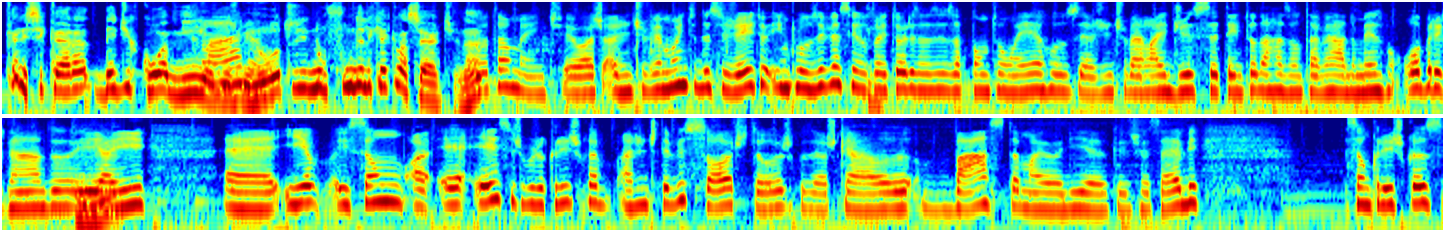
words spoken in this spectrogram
Cara, esse cara dedicou a mim claro. alguns minutos e no fundo ele quer que eu acerte, né? Totalmente. Eu acho, a gente vê muito desse jeito. Inclusive, assim, os leitores às vezes apontam erros e a gente vai lá e diz: você tem toda a razão, estava errado mesmo, obrigado. Uhum. E aí é, e, e, são é, esse tipo de crítica a gente teve sorte até hoje, eu acho que a vasta maioria que a gente recebe são críticas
